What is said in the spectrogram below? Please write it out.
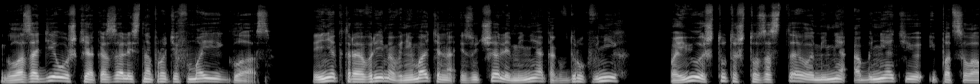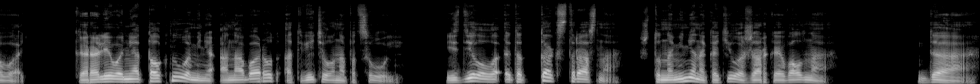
Глаза девушки оказались напротив моих глаз, и некоторое время внимательно изучали меня, как вдруг в них появилось что-то, что заставило меня обнять ее и поцеловать. Королева не оттолкнула меня, а наоборот ответила на поцелуй. И сделала это так страстно, что на меня накатила жаркая волна. Да,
